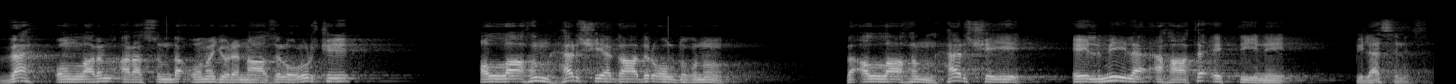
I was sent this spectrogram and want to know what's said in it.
Vəh onların arasında ona görə nazil olur ki, Allahın hər şeyə qadir olduğunu və Allahın hər şeyi elmi ilə əhatə etdiyini biləsiniz.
